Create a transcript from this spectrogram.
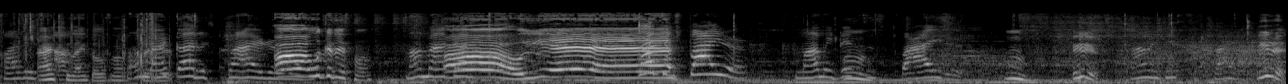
try this I actually out. like those. Are Mama, I got a spider. Oh, look at this one. Mama, I got Oh, yeah. That's a spider. Mommy, this Mm. is spider. Mm. Eat it.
